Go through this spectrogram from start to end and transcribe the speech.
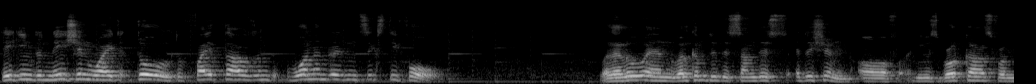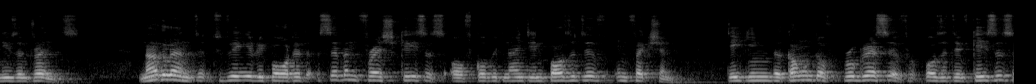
taking the nationwide toll to 5,164. Well, hello and welcome to this Sunday's edition of news broadcast from News and Trends. Nagaland today reported seven fresh cases of COVID 19 positive infection, taking the count of progressive positive cases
